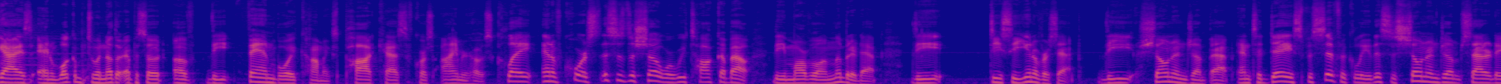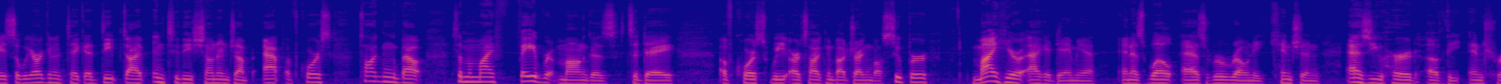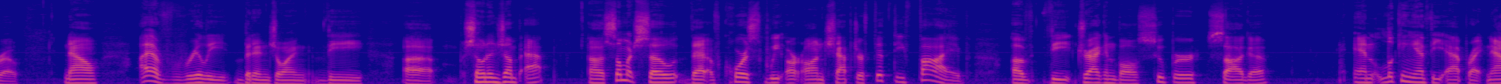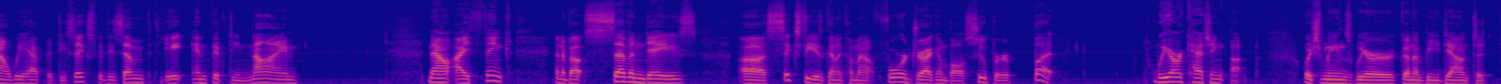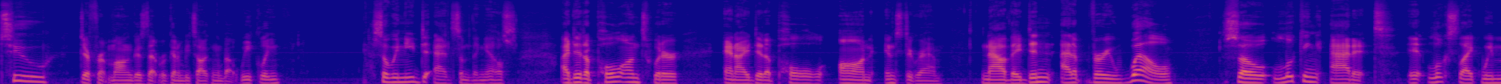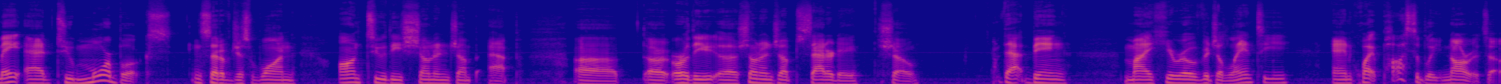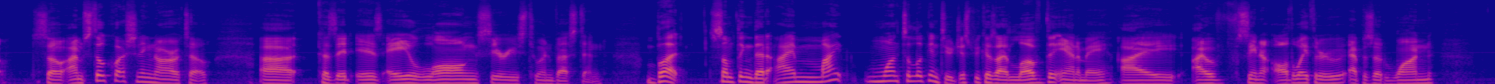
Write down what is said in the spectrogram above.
Guys, and welcome to another episode of the Fanboy Comics Podcast. Of course, I'm your host, Clay, and of course, this is the show where we talk about the Marvel Unlimited app, the DC Universe app, the Shonen Jump app, and today specifically, this is Shonen Jump Saturday, so we are going to take a deep dive into the Shonen Jump app, of course, talking about some of my favorite mangas today. Of course, we are talking about Dragon Ball Super, My Hero Academia, and as well as Rurouni Kenshin, as you heard of the intro. Now, I have really been enjoying the uh, Shonen Jump app, uh, so much so that, of course, we are on chapter 55 of the Dragon Ball Super saga. And looking at the app right now, we have 56, 57, 58, and 59. Now, I think in about seven days, uh, 60 is going to come out for Dragon Ball Super, but we are catching up, which means we're going to be down to two different mangas that we're going to be talking about weekly. So we need to add something else. I did a poll on Twitter and I did a poll on Instagram. Now, they didn't add up very well, so looking at it, it looks like we may add two more books instead of just one onto the Shonen Jump app, uh, uh, or the uh, Shonen Jump Saturday show. That being my Hero Vigilante, and quite possibly Naruto. So I'm still questioning Naruto because uh, it is a long series to invest in. But something that I might want to look into just because I love the anime. I I've seen it all the way through episode 1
